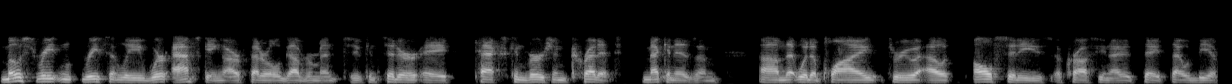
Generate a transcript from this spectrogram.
Most re recently, we're asking our federal government to consider a tax conversion credit mechanism um, that would apply throughout all cities across the United States. That would be a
